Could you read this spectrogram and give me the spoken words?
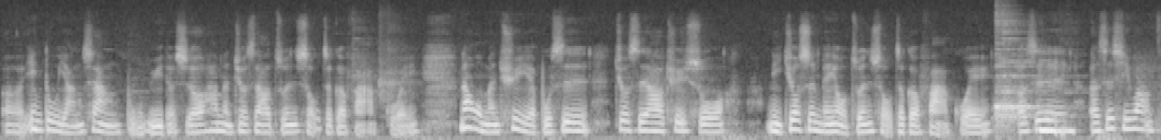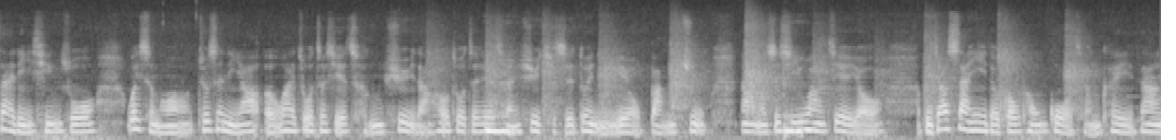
呃印度洋上捕鱼的时候，他们就是要遵守这个法规。那我们去也不是就是要去说。你就是没有遵守这个法规，而是而是希望再厘清说，为什么就是你要额外做这些程序，然后做这些程序其实对你也有帮助。那我们是希望借由比较善意的沟通过程，可以让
